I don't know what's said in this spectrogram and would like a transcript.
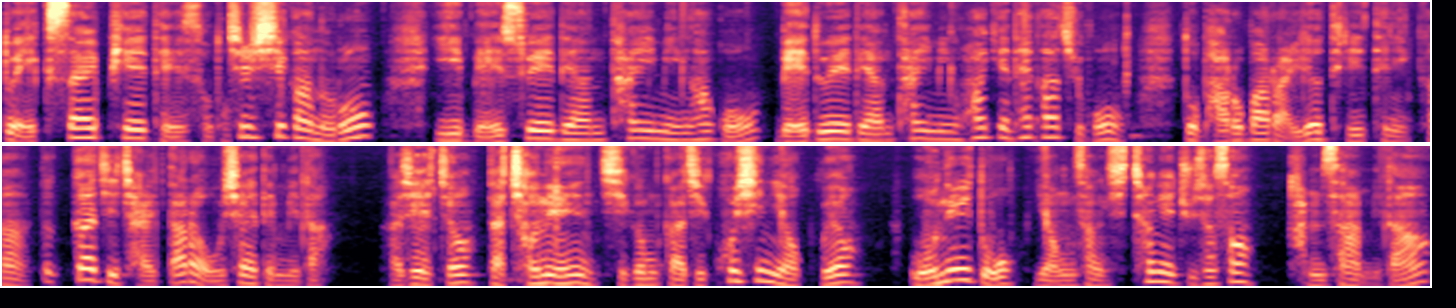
또 XRP에 대해서도 실시간으로 이 매수에 대한 타이밍하고 매도에 대한 타이밍 확인해가지고 또 바로바로 알려드릴 테니까 끝까지 잘 따라오셔야 됩니다. 아시겠죠? 자, 저는 지금까지 코신이었고요. 오늘도 영상 시청해주셔서 감사합니다.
